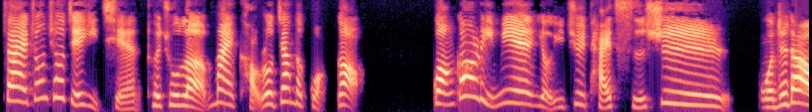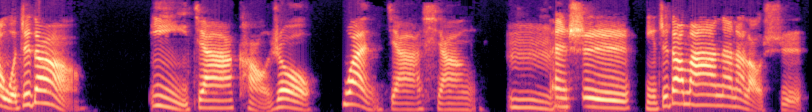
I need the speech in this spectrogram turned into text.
在中秋节以前推出了卖烤肉酱的广告。广告里面有一句台词是：“我知道，我知道，一家烤肉万家香。”嗯，但是你知道吗，娜娜老师？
